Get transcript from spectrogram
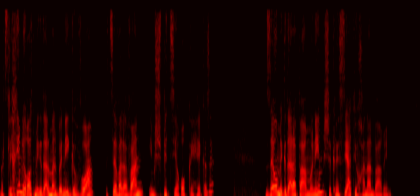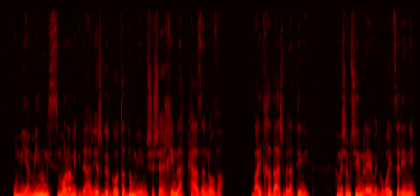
מצליחים לראות מגדל מלבני גבוה, בצבע לבן, עם שפיץ ירוק כהה כזה? זהו מגדל הפעמונים של כנסיית יוחנן בערים. ומימין ומשמאל למגדל יש גגות אדומים ששייכים לקאזה נובה, בית חדש בלטינית, המשמשים למגורי צליינים.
